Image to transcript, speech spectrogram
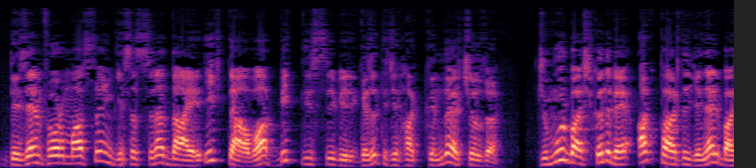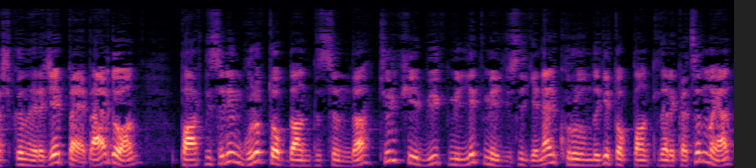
Dezenformasyon yasasına dair ilk dava Bitlisli bir gazeteci hakkında açıldı. Cumhurbaşkanı ve AK Parti Genel Başkanı Recep Tayyip Erdoğan, partisinin grup toplantısında Türkiye Büyük Millet Meclisi Genel Kurulu'ndaki toplantılara katılmayan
